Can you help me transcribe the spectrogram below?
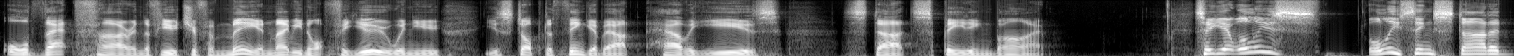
all that far in the future for me, and maybe not for you when you, you stop to think about how the years start speeding by. So, yeah, all these, all these things started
